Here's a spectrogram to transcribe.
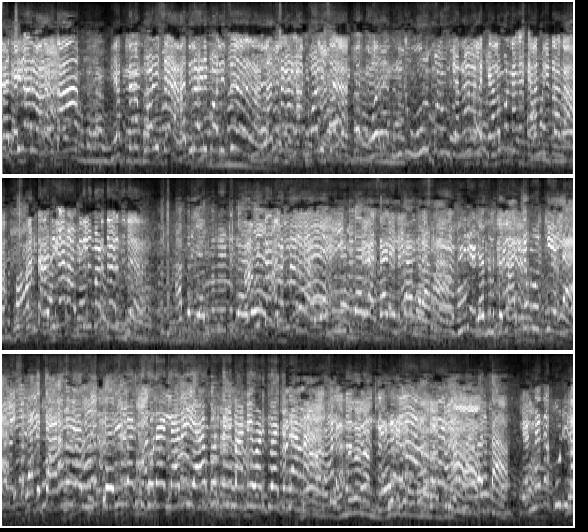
கட்சிக்கார வரதா எத்தனை போலீஸ் அதிரடி போலீஸ் லட்சக்கணக்கான போலீஸ் ஒரு இங்க ஊருக்குள்ள உங்களுக்கு என்ன வேலை கிளம்புனாங்க கிளம்பிக்கிட்டாங்க அந்த அதிகாரம் அவங்களுக்கு மட்டும் தான் இருக்குது அப்புறம் எங்க வீட்டுக்காரரு? எங்க வீட்டுக்காரரு அசாலியில தாங்குறாங்க. எங்களுக்கு கச்ச முக்கியம் இல்ல. எங்க ஜனங்க யாருமே பெரிய மனுஷி கூட இல்லாத ஏன் பொருத்தையும் மண்டியை உடச்சு வச்சுட்டாங்க. கூட்டிட்டு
